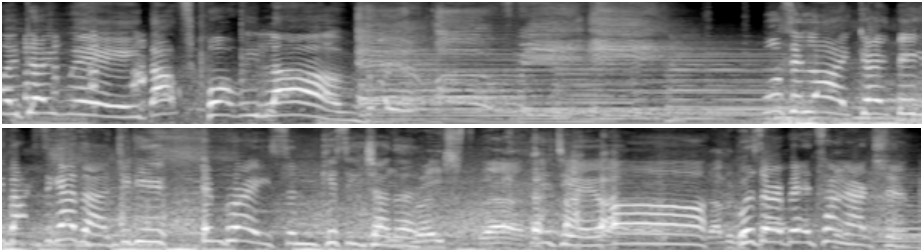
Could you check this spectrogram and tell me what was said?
so don't we? That's what we love. What's it like going, being back together? Did you embrace and kiss each other? Embraced, yeah. Did you? Oh, was there a bit of tongue action? You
